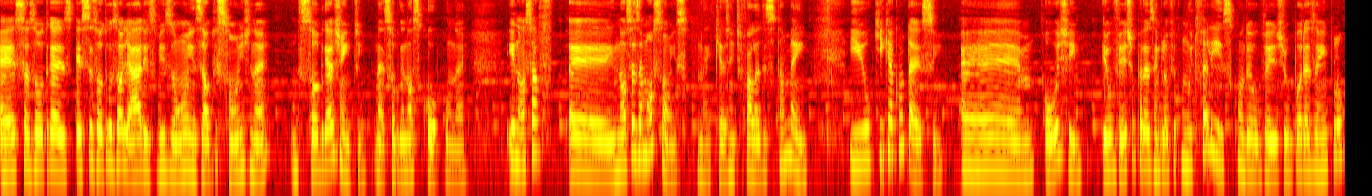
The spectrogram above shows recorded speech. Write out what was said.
essas outras, esses outros olhares, visões, audições, né, sobre a gente, né, sobre o nosso corpo, né, e nossa, é, nossas emoções, né, que a gente fala disso também. E o que que acontece? É, hoje eu vejo, por exemplo, eu fico muito feliz quando eu vejo, por exemplo,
